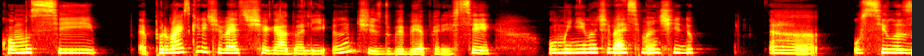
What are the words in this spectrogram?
Como se, eh, por mais que ele tivesse chegado ali antes do bebê aparecer, o menino tivesse mantido uh, o Silas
